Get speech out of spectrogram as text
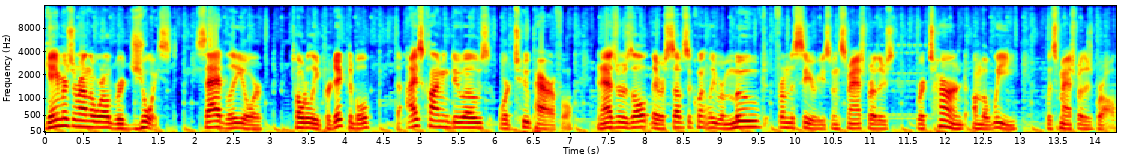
gamers around the world rejoiced. Sadly, or totally predictable, the ice climbing duos were too powerful, and as a result, they were subsequently removed from the series when Smash Bros. returned on the Wii with Smash Bros. Brawl.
